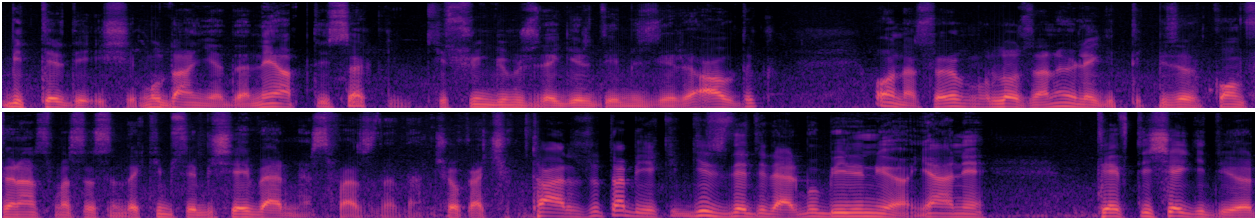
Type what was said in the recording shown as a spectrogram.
bitirdi işi. Mudanya'da ne yaptıysak ki süngümüzle girdiğimiz yeri aldık. Ondan sonra Lozan'a öyle gittik. Bize konferans masasında kimse bir şey vermez fazladan. Çok açık. Taarruzu tabii ki gizlediler. Bu biliniyor. Yani teftişe gidiyor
